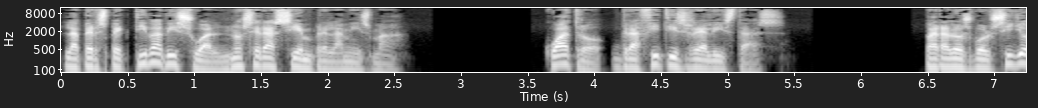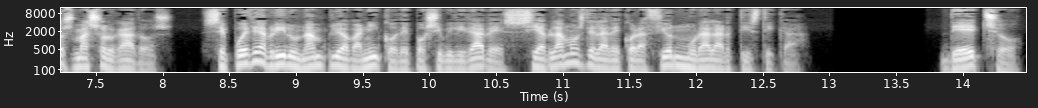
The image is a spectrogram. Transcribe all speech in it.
La perspectiva visual no será siempre la misma. 4. Grafitis realistas. Para los bolsillos más holgados, se puede abrir un amplio abanico de posibilidades si hablamos de la decoración mural artística. De hecho,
